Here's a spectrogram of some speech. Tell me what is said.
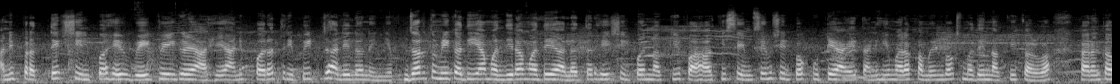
आणि प्रत्येक शिल्प हे वेगवेगळे आहे आणि परत रिपीट झालेलं नाही आहे जर तुम्ही कधी या मंदिरामध्ये आलात तर हे शिल्प नक्की पहा की सेम सेम शिल्प कुठे आहेत आणि हे मला कमेंट बॉक्समध्ये नक्की कळवा. कारण का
